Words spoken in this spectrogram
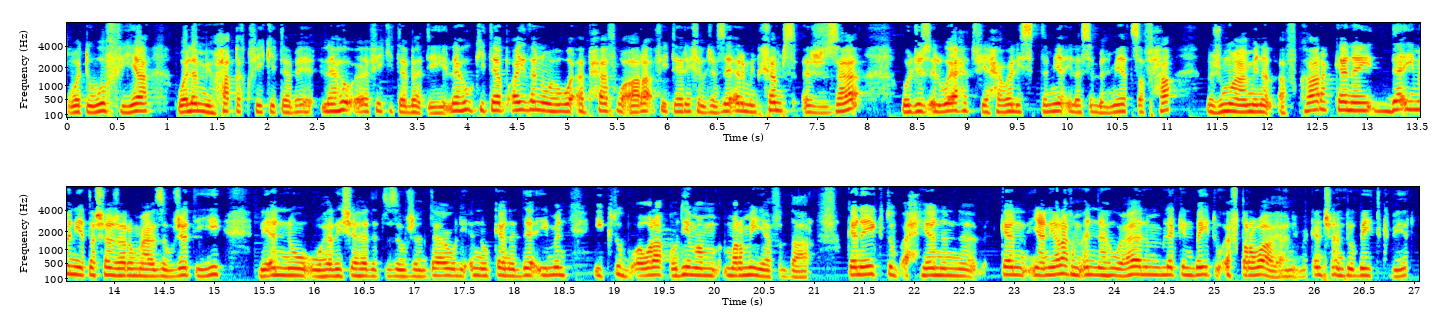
وتوفي ولم يحقق في كتابه له في كتاباته. له كتاب أيضا وهو أبحاث وآراء في تاريخ الجزائر من خمس أجزاء والجزء الواحد في حوالي 600 إلى 700 صفحة مجموعة من الأفكار. كان دائما يتشاجر مع زوجته لأنه وهذه شهادة الزوجة نتاعو لأنه كان دائما يكتب اوراقه ديما مرمية في الدار. كان يكتب أحيانا كان يعني رغم أنه عالم لكن بيته F 3 يعني ما كانش عنده بيت كبير.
